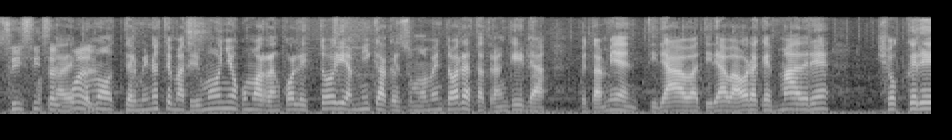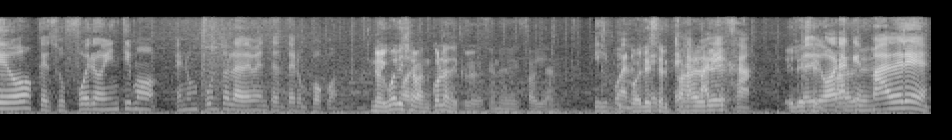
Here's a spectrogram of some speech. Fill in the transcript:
Sí, sí, tal cual. cómo terminó este matrimonio, cómo arrancó la historia. Mica, que en su momento ahora está tranquila, pero también tiraba, tiraba. Ahora que es madre, yo creo que en su fuero íntimo, en un punto la debe entender un poco. No, igual ella bancó las declaraciones de Fabián. Y bueno, él es, el padre. la pareja. Él Te digo, ahora que es madre,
